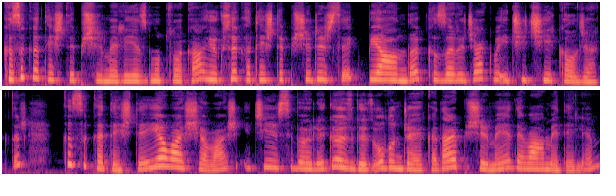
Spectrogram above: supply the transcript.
Kısık ateşte pişirmeliyiz mutlaka. Yüksek ateşte pişirirsek bir anda kızaracak ve içi çiğ kalacaktır. Kısık ateşte yavaş yavaş içerisi böyle göz göz oluncaya kadar pişirmeye devam edelim.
